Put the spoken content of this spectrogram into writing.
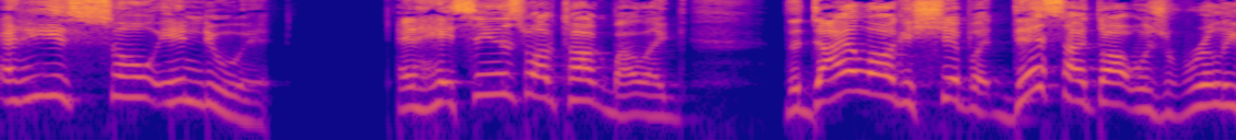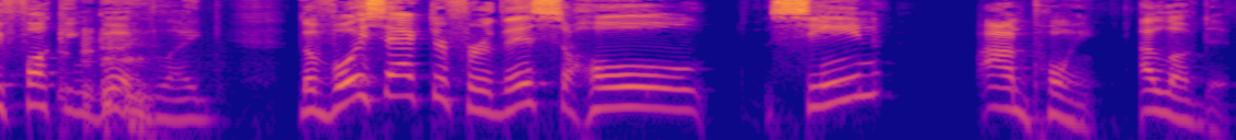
And he is so into it. And hey, see, this is what I'm talking about. Like, the dialogue is shit, but this I thought was really fucking good. like, the voice actor for this whole scene, on point. I loved it.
